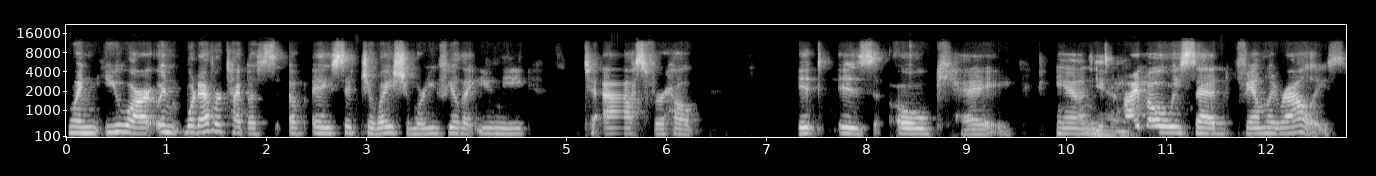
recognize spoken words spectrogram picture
when you are in whatever type of, of a situation where you feel that you need to ask for help, it is okay. And yeah. I've always said family rallies,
